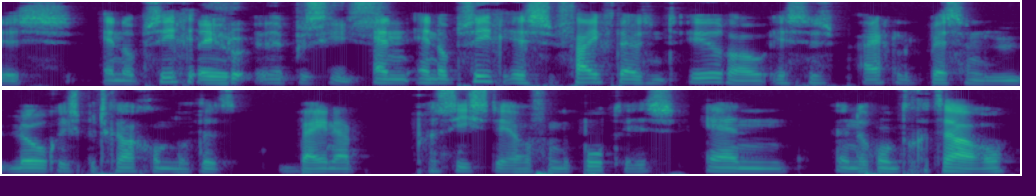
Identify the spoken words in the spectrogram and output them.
Dus, en op zich, Nee, Ro- nee, precies. en, en op zich is 5000 euro is dus eigenlijk best een logisch bedrag, omdat het bijna precies de helft van de pot is. En een rond getal.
